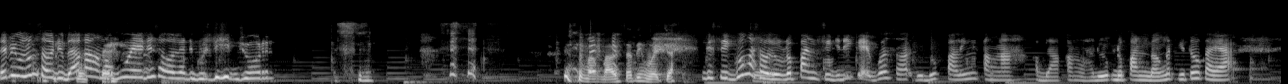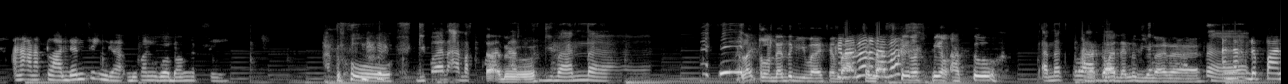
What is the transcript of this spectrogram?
Tapi ulum selalu di belakang sama gue, dia selalu lihat gue tidur. Emang bangsa nih bocah. Gak sih, gue gak selalu duduk depan sih. Jadi kayak gue selalu duduk paling tengah ke belakang lah. Duduk depan banget gitu kayak anak-anak teladan sih enggak, bukan gue banget sih. Aduh, gimana anak Aduh. gimana? Kalau teladan tuh gimana coba? Kenapa, coba kenapa? spill spill atuh. Anak Anak teladan. teladan lu gimana? Anak depan,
